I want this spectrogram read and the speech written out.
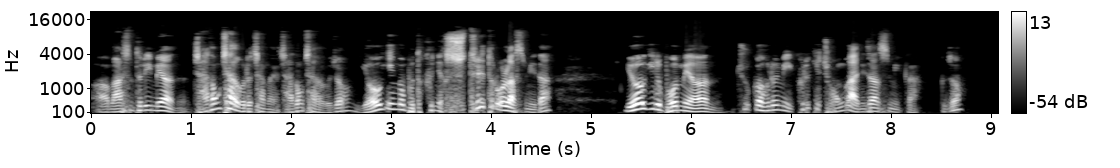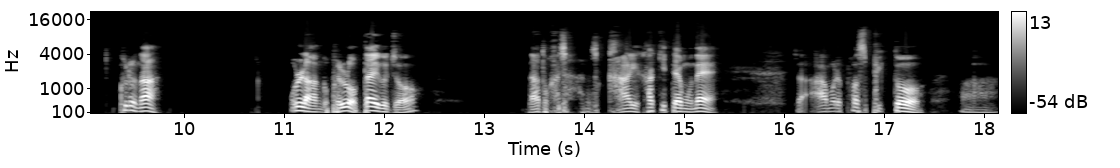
어, 말씀드리면 자동차가 그렇잖아요. 자동차가 그죠? 여기 인근부터 그냥 스트레이트로 올랐습니다. 여기를 보면 주가 흐름이 그렇게 좋은 거 아니지 않습니까? 그죠? 그러나 올라간 거 별로 없다 이거죠. 나도 가자 하면서 강하게 갔기 때문에 자, 아무래 퍼스픽도 어,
